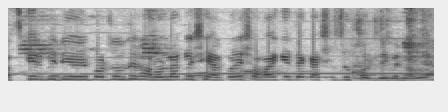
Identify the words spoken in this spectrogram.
আজকের ভিডিও এই পর্যন্ত ভালো লাগলে শেয়ার করে সবাইকে দেখার সুযোগ করে দেবেন আল্লাহ।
